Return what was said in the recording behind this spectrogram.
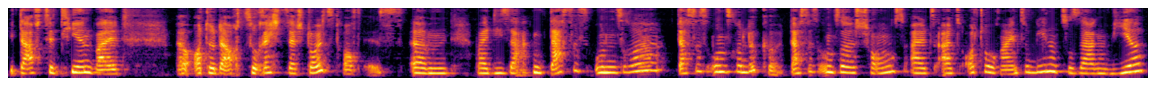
ich darf zitieren, weil äh, Otto da auch zu Recht sehr stolz drauf ist, ähm, weil die sagen, das ist unsere, das ist unsere Lücke, das ist unsere Chance, als, als Otto reinzugehen und zu sagen, wir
